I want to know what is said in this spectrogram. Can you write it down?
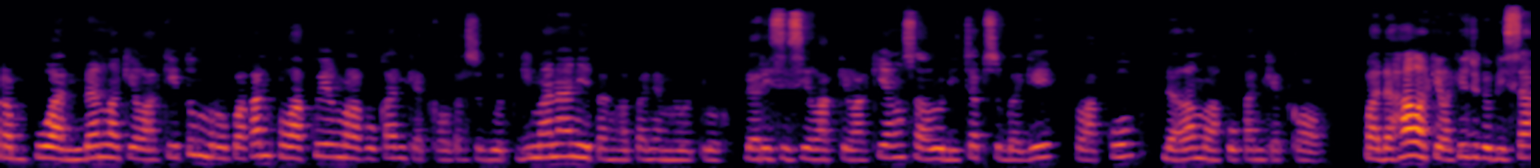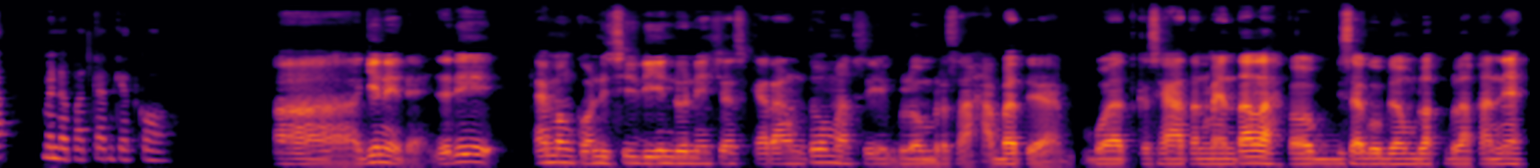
perempuan dan laki-laki itu merupakan pelaku yang melakukan catcall tersebut. Gimana nih tanggapannya menurut lu dari sisi laki-laki yang selalu dicap sebagai pelaku dalam melakukan catcall? Padahal laki-laki juga bisa mendapatkan catcall. Ah, gini deh. Jadi emang kondisi di Indonesia sekarang tuh masih belum bersahabat ya buat kesehatan mental lah kalau bisa gue bilang belak-belakannya.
